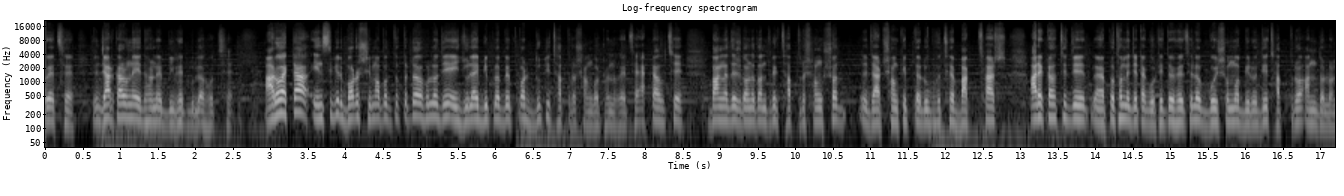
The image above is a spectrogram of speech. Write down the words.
রয়েছে, যার কারণে এই ধরনের বিভেদগুলো হচ্ছে। আরও একটা এনসিপির বড় সীমাবদ্ধতাটা হলো যে এই জুলাই বিপ্লবের পর দুটি ছাত্র সংগঠন হয়েছে। একটা হচ্ছে বাংলাদেশ গণতান্ত্রিক ছাত্র সংসদ, যার সংক্ষিপ্ত রূপ হচ্ছে বাকছাস। আরেকটা হচ্ছে যে প্রথমে যেটা গঠিত হয়েছিল বৈষম্য বিরোধী ছাত্র আন্দোলন।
